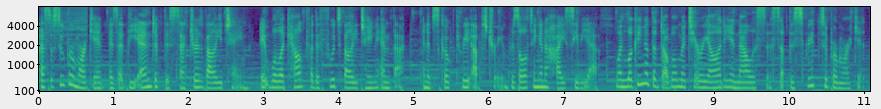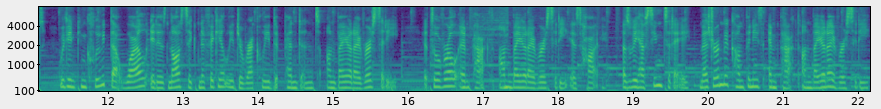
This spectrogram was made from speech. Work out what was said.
As the supermarket is at the end of this sector's value chain, it will account for the food's value chain impact in its Scope 3 upstream, resulting in a high CBF. When looking at the double materiality analysis of this food supermarket, we can conclude that while it is not significantly directly dependent on biodiversity, its overall impact on biodiversity is high. As we have seen today, measuring the company's impact on biodiversity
